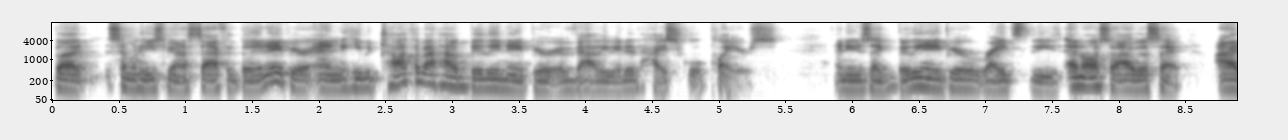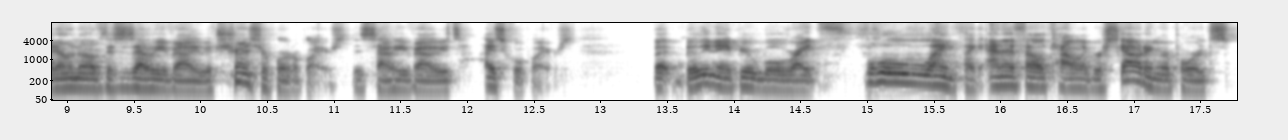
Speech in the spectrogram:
but someone who used to be on a staff with Billy Napier, and he would talk about how Billy Napier evaluated high school players. And he was like, Billy Napier writes these. And also, I will say, I don't know if this is how he evaluates transfer portal players. This is how he evaluates high school players. But Billy Napier will write full length, like NFL caliber scouting reports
